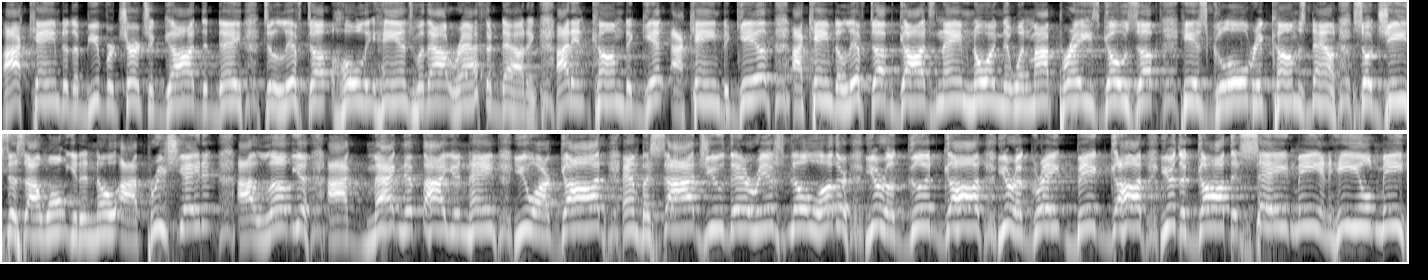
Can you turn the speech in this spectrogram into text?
I came to the Buford Church of God today to lift up holy hands without wrath or doubting. I didn't come to get, I came to give. I came to lift up God's name, knowing that when my praise goes up, his glory comes down. So, Jesus, I want you to know I appreciate it. I love you. I magnify your name. You are God, and besides you, there is no other. You're a good God. You're a great big God. You're the God that saved me and healed me,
